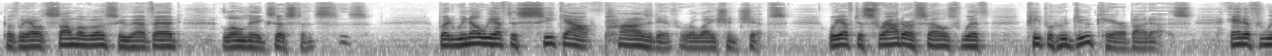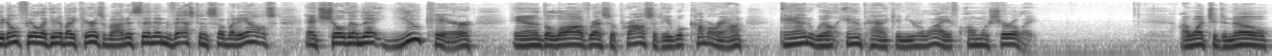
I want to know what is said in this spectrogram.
because we have some of us who have had lonely existences. But we know we have to seek out positive relationships. We have to surround ourselves with people who do care about us. And if we don't feel like anybody cares about us, then invest in somebody else and show them that you care. And the law of reciprocity will come around and will impact in your life almost surely. I want you to know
